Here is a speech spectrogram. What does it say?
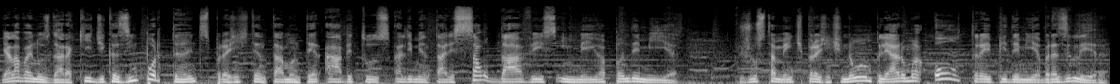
E ela vai nos dar aqui dicas importantes para a gente tentar manter hábitos alimentares saudáveis em meio à pandemia, justamente para a gente não ampliar uma outra epidemia brasileira,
